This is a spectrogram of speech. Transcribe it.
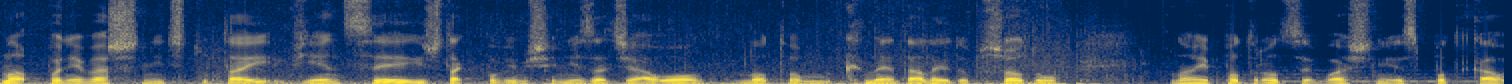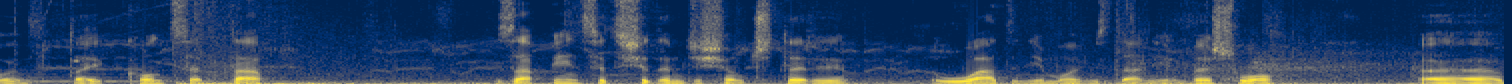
No, ponieważ nic tutaj więcej, że tak powiem, się nie zadziało, no to mknę dalej do przodu. No i po drodze właśnie spotkałem tutaj koncepta. Za 574 ładnie moim zdaniem weszło. E,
